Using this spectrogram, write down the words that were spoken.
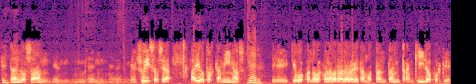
que está en Lausanne, en, en, en Suiza, o sea, hay otros caminos Claro. eh, que vos cuando vas con la verdad, la verdad que estamos tan tan tranquilos porque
